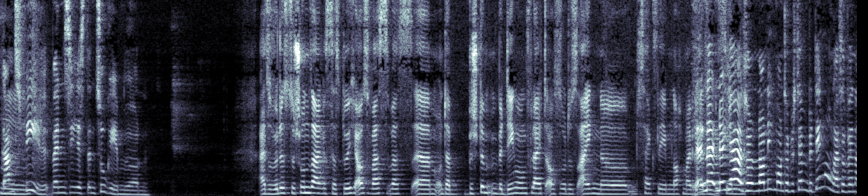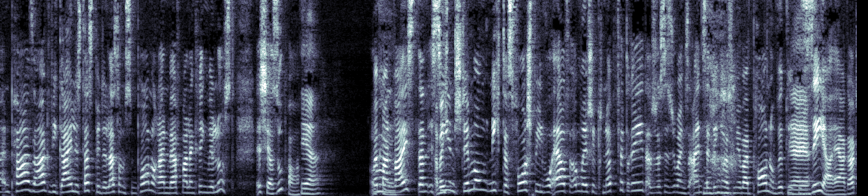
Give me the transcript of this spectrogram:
ganz hm. viel, wenn sie es denn zugeben würden. Also würdest du schon sagen, ist das durchaus was, was ähm, unter bestimmten Bedingungen vielleicht auch so das eigene Sexleben nochmal wieder. Na, so na, ja, also noch nicht mal unter bestimmten Bedingungen. Also wenn ein Paar sagt, wie geil ist das bitte, lass uns ein Porno reinwerfen, weil dann kriegen wir Lust. Ist ja super. Ja. Okay. Wenn man weiß, dann ist Aber sie in Stimmung, nicht das Vorspiel, wo er auf irgendwelche Knöpfe dreht. Also das ist übrigens eins der Dinge, was mir bei Porno wirklich ja, ja. sehr ärgert.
